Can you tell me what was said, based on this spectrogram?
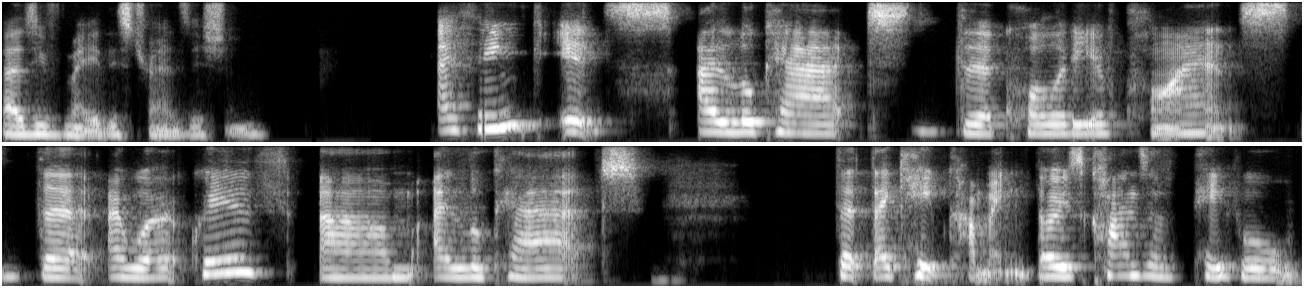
as you've made this transition? I think it's, I look at the quality of clients that I work with. Um, I look at that they keep coming. Those kinds of people,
